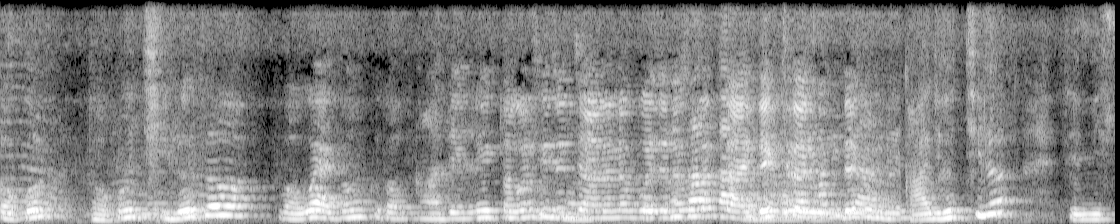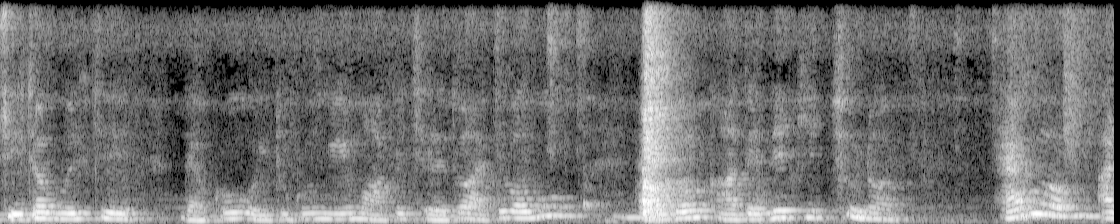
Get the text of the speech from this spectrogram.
তখন তখন ছিল তো বাবা একদম কাঁদে তখন কিছু জানে না বোঝে না বলে তাই দেখতে এখন দেখুন। কাজ হচ্ছিল সে মিস্ত্রিটা বলছে দেখো ওইটুকু মেয়ে মাকে ছেড়ে তো আছে বাবু। একদম কাঁদে কিচ্ছু নয়। হ্যাঁ গো আর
